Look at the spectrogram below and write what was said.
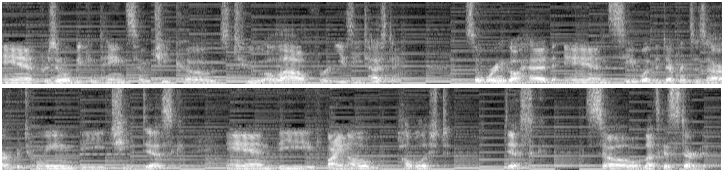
and presumably contained some cheat codes to allow for easy testing. So we're going to go ahead and see what the differences are between the cheat disk and the final published disk. So let's get started.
